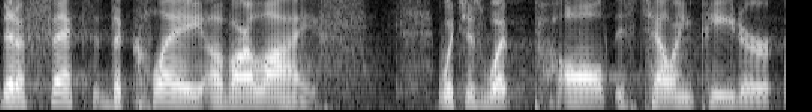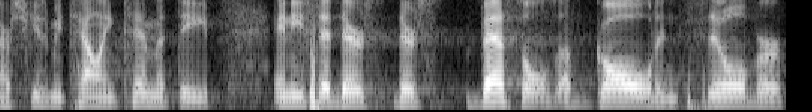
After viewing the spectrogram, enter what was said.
that affect the clay of our life, which is what Paul is telling Peter, or excuse me, telling Timothy. And he said there's, there's vessels of gold and silver,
